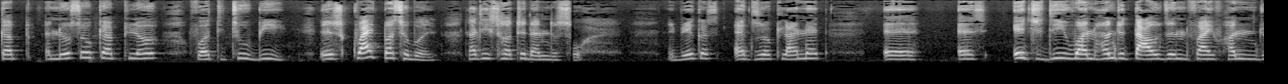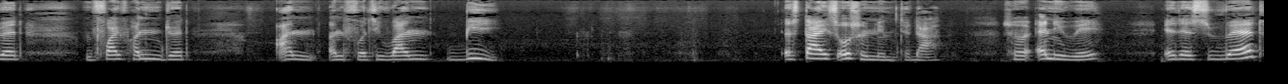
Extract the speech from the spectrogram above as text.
Cap and also Kepler 42b is quite possible that is hotter than the sun. The biggest exoplanet uh, is HD 100,500 500 and, and 41b. A star is also named that. So anyway, it is red,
